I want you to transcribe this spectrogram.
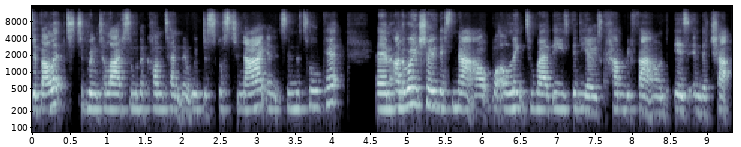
developed to bring to life some of the content that we've discussed tonight, and it's in the toolkit. Um, and I won't show this now, but I'll link to where these videos can be found is in the chat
